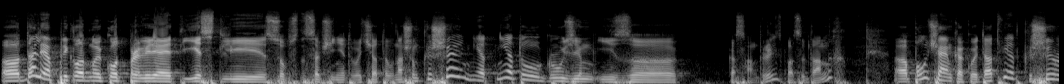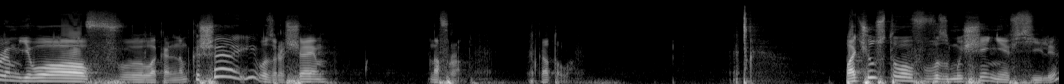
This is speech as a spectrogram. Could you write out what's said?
далее прикладной код проверяет, есть ли, собственно, сообщение этого чата в нашем кэше. Нет, нету. Грузим из Cassandra, э, из базы данных. А, получаем какой-то ответ, кэшируем его в локальном кэше и возвращаем на фронт. Готово. Почувствовав возмущение в силе,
